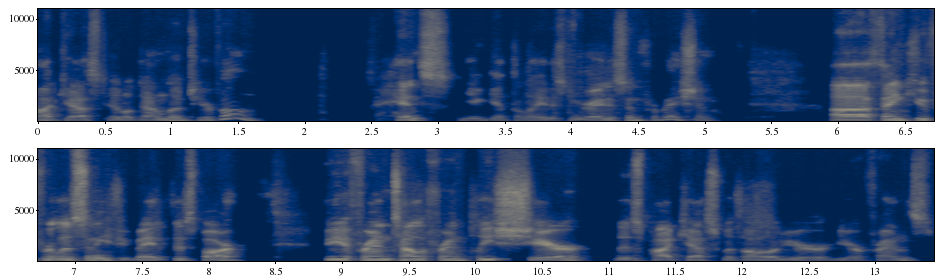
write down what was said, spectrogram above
podcast, it'll download to your phone. Hence, you get the latest and greatest information. Uh, thank you for listening. If you've made it this far, be a friend, tell a friend. Please share this podcast with all of your your friends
